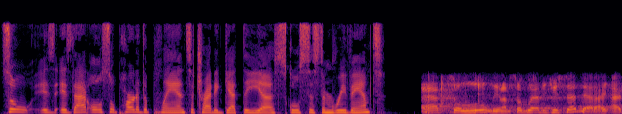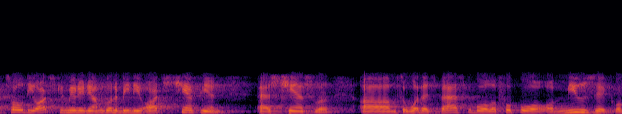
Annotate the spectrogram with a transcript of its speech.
So is is that also part of the plan to try to get the uh, school system revamped? Absolutely, and I'm so glad that you said that. I, I told the arts community I'm going to be the arts champion as chancellor. Um, so whether it's basketball or football or music or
